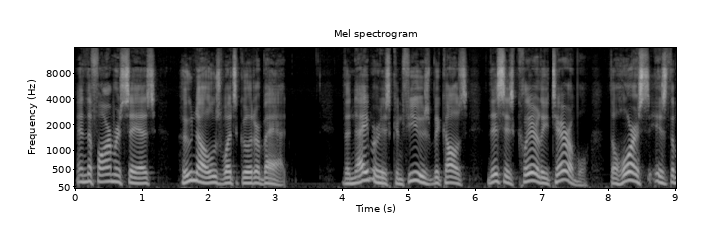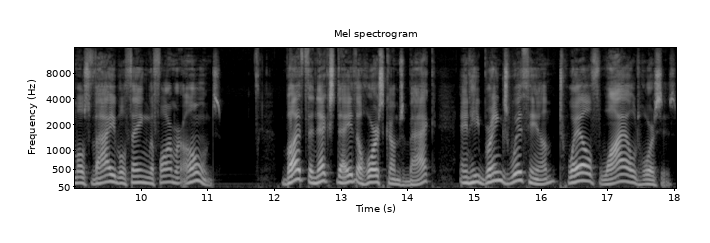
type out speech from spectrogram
And the farmer says, Who knows what's good or bad? The neighbor is confused because this is clearly terrible. The horse is the most valuable thing the farmer owns. But the next day the horse comes back and he brings with him 12 wild horses.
